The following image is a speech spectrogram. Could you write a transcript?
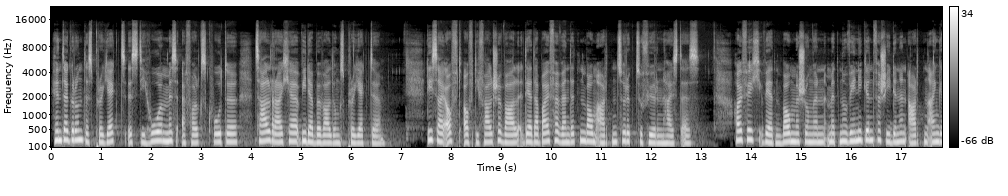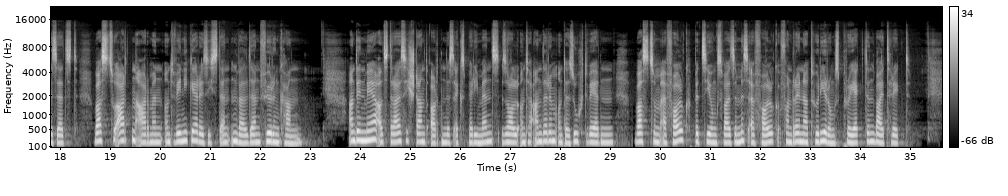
Hintergrund des Projekts ist die hohe Misserfolgsquote zahlreicher Wiederbewaldungsprojekte. Dies sei oft auf die falsche Wahl der dabei verwendeten Baumarten zurückzuführen, heißt es. Häufig werden Baummischungen mit nur wenigen verschiedenen Arten eingesetzt, was zu artenarmen und weniger resistenten Wäldern führen kann. An den mehr als 30 Standorten des Experiments soll unter anderem untersucht werden, was zum Erfolg bzw. Misserfolg von Renaturierungsprojekten beiträgt.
